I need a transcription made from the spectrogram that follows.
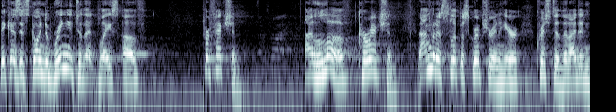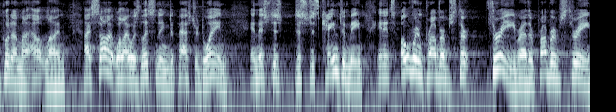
because it's going to bring you to that place of perfection. I love correction. Now, I'm going to slip a scripture in here, Krista, that I didn't put on my outline. I saw it while I was listening to Pastor Dwayne, and this just, just, just came to me, and it's over in Proverbs 3, rather, Proverbs 3.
